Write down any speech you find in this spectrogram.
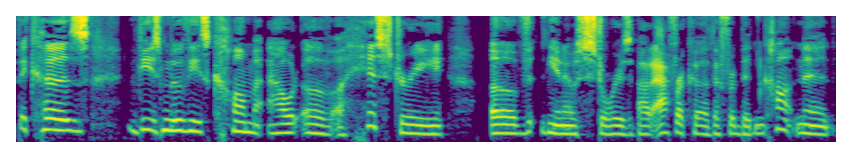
because these movies come out of a history of you know stories about Africa, the forbidden continent,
